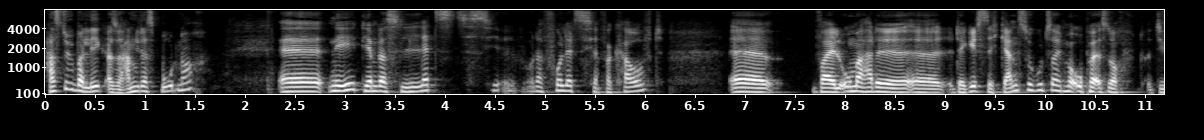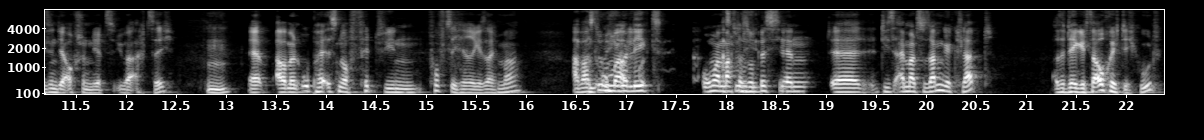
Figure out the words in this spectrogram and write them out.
hast du überlegt, also haben die das Boot noch? Äh, nee, die haben das letztes Jahr oder vorletztes Jahr verkauft. Äh, weil Oma hatte, äh, der geht es nicht ganz so gut, sag ich mal. Opa ist noch, die sind ja auch schon jetzt über 80. Mhm. Äh, aber mein Opa ist noch fit wie ein 50-Jähriger, sag ich mal. Aber hast du Oma, überlegt, Oma macht das so ein bisschen, äh, die ist einmal zusammengeklappt. Also der geht's auch richtig gut,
